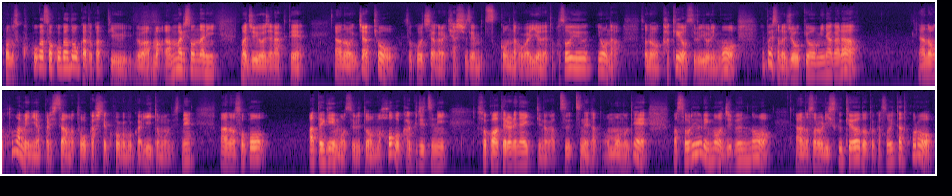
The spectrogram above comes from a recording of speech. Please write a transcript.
このここがそこがどうかとかっていうのは、まあ、あんまりそんなにまあ重要じゃなくてあのじゃあ今日そこ落ちたからキャッシュ全部突っ込んだ方がいいよねとかそういうようなその賭けをするよりもやっぱりその状況を見ながらあのこまめにやっぱり資産は投下していく方が僕はいいと思うんですね。あのそこ当てゲームをすると、まあ、ほぼ確実にそこ当てられないっていうのが常だと思うので、まあ、それよりも自分のあのそのリスク許容度とかそういったところを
